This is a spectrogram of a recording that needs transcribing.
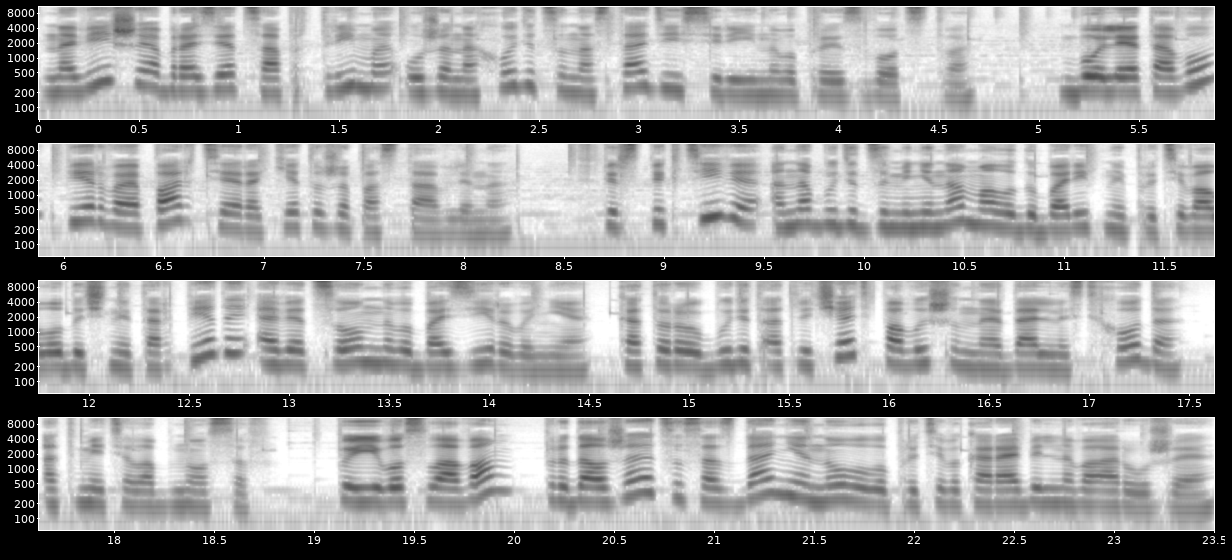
Новейший образец АПР-3М уже находится на стадии серийного производства. Более того, первая партия ракет уже поставлена. Перспективе, она будет заменена малогабаритной противолодочной торпедой авиационного базирования, которую будет отличать повышенная дальность хода, отметил Обносов. По его словам, продолжается создание нового противокорабельного оружия.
